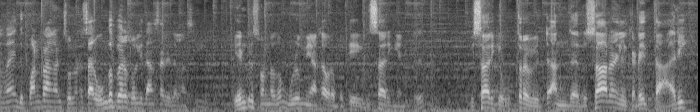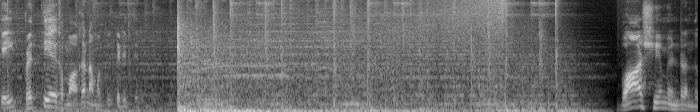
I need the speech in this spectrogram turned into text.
இவன் இது பண்ணுறாங்கன்னு சொன்னேன் சார் உங்கள் பேரை சொல்லி தான் சார் இதெல்லாம் செய்யும் என்று சொன்னதும் முழுமையாக அவரை பற்றி விசாரிங்க என்று விசாரிக்க உத்தரவிட்டு அந்த விசாரணையில் கிடைத்த அறிக்கை பிரத்யேகமாக நமக்கு கிடைத்திருக்கு. பாஷ்யம் என்ற அந்த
